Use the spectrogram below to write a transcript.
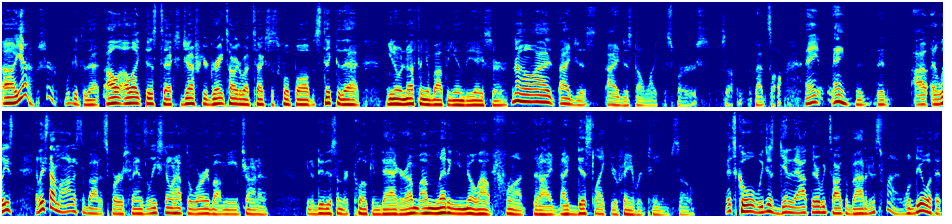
Uh, yeah, sure. We'll get to that. I like this text. Jeff, you're great talking about Texas football, but stick to that. You know nothing about the NBA, sir. No, I, I just, I just don't like the Spurs. So that's all. Hey, hey, it, it, I, at least, at least I'm honest about it, Spurs fans. At least you don't have to worry about me trying to, you know, do this under cloak and dagger. I'm, I'm letting you know out front that I, I dislike your favorite team. So it's cool. We just get it out there. We talk about it. It's fine. We'll deal with it.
